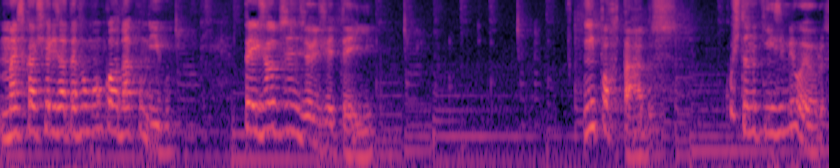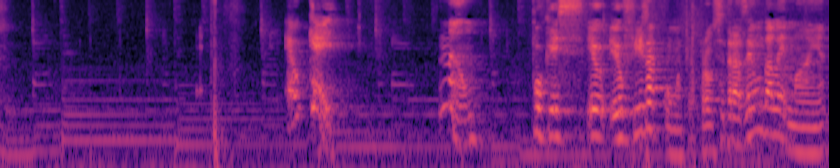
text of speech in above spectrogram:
mas que eu acho que eles até vão concordar comigo. Peugeot 208 GTI, importados, custando 15 mil euros. É ok? Não. Porque eu, eu fiz a conta. Para você trazer um da Alemanha,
